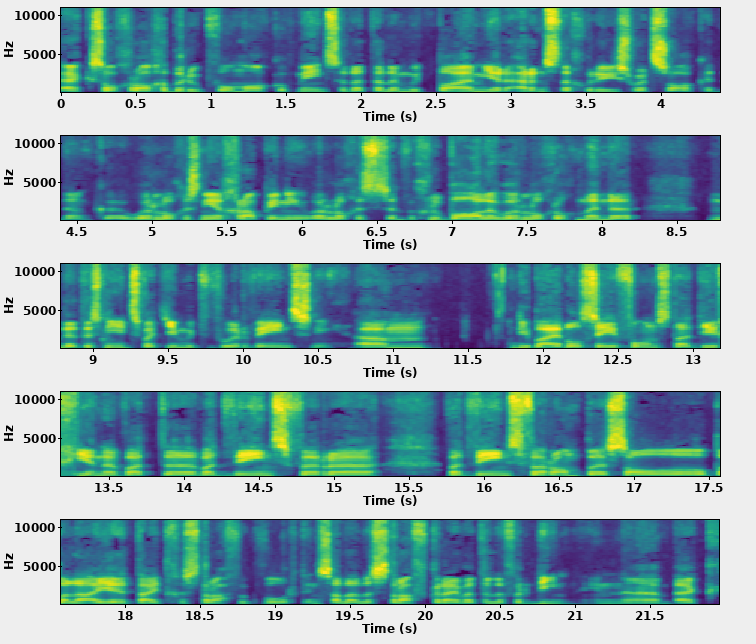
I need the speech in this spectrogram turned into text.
ek sal graag 'n beroep wil maak op mense dat hulle moet baie meer ernstig oor hierdie soort sake dink. Oorlog is nie 'n grappie nie, oorlog is 'n globale oorlog nog minder. En dit is nie iets wat jy moet voorwens nie. Ehm um, die Bybel sê vir ons dat diegene wat uh, wat wens vir uh, wat wens vir rampe sal op hulle eie tyd gestraf word en sal hulle straf kry wat hulle verdien en uh, ek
